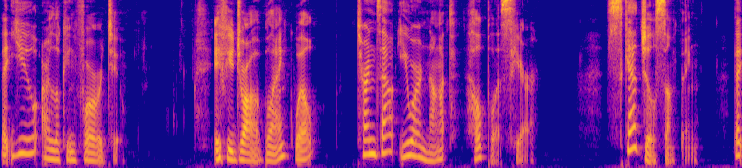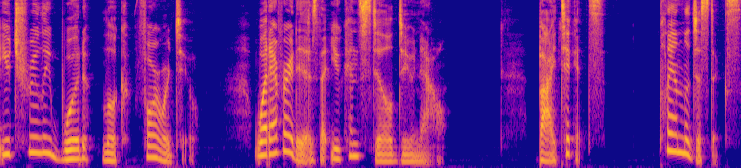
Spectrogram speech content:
that you are looking forward to. If you draw a blank, well, Turns out you are not helpless here. Schedule something that you truly would look forward to, whatever it is that you can still do now. Buy tickets, plan logistics,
